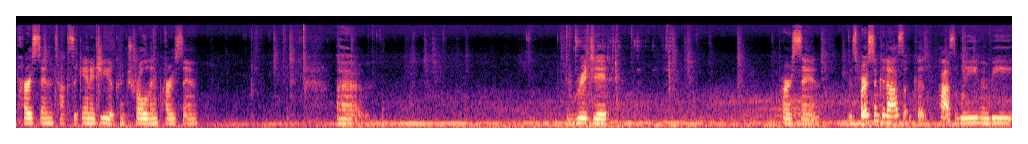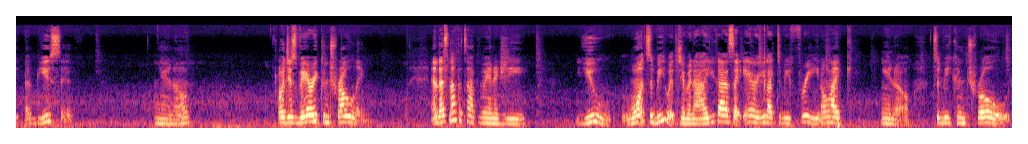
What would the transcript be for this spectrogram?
person, toxic energy, a controlling person. Um, rigid person. This person could also could possibly even be abusive, you know, or just very controlling. And that's not the type of energy you want to be with Gemini. You guys are air. You like to be free. You don't like, you know, to be controlled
